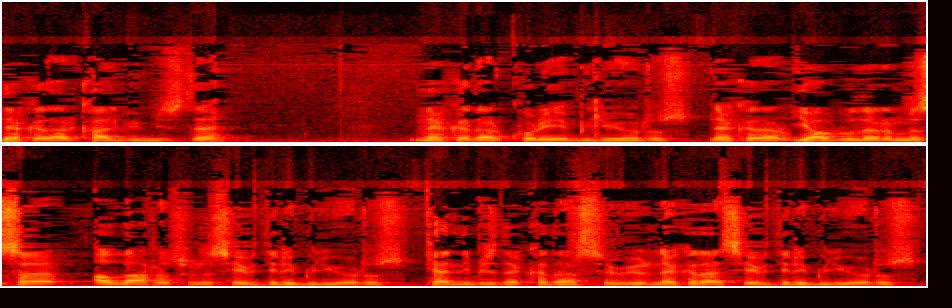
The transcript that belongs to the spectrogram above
Ne kadar kalbimizde? Ne kadar koruyabiliyoruz? Ne kadar yavrularımıza Allah Resulü'nü sevdirebiliyoruz? Kendimiz ne kadar seviyoruz? Ne kadar sevdirebiliyoruz?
